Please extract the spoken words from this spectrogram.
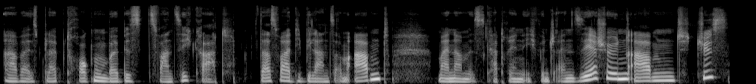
aber es bleibt trocken bei bis 20 Grad. Das war die Bilanz am Abend. Mein Name ist Katrin. Ich wünsche einen sehr schönen Abend. Tschüss.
